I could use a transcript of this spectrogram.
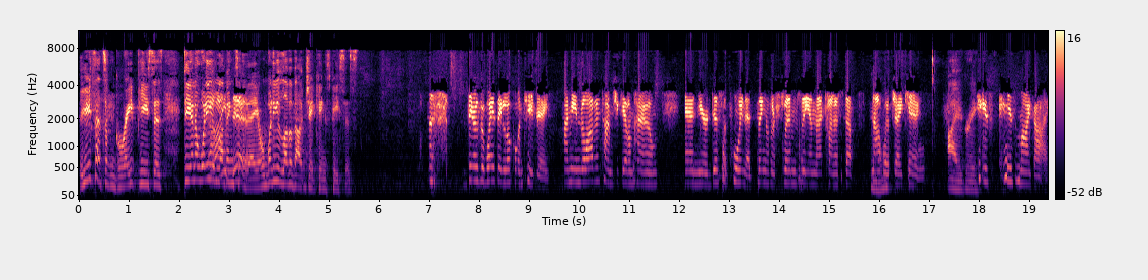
He's had some great pieces. Deanna, what are you I loving did. today, or what do you love about Jay King's pieces? They're the way they look on TV. I mean, a lot of times you get them home and you're disappointed. Things are flimsy and that kind of stuff. Not Mm-hmm. with Jay King. I agree. He's he's my guy.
